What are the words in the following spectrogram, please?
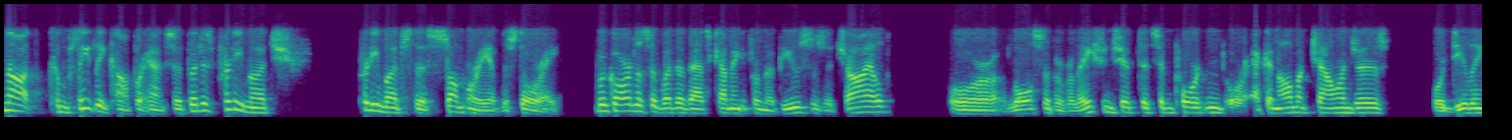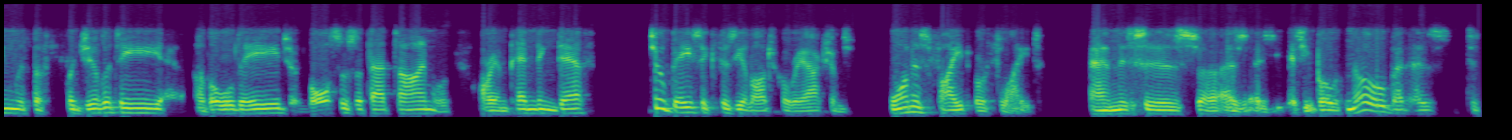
not completely comprehensive, but is pretty much pretty much the summary of the story, regardless of whether that's coming from abuse as a child or loss of a relationship that's important or economic challenges or dealing with the fragility of old age and losses at that time or, or impending death. Two basic physiological reactions. One is fight or flight. And this is, uh, as, as, as you both know, but as to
